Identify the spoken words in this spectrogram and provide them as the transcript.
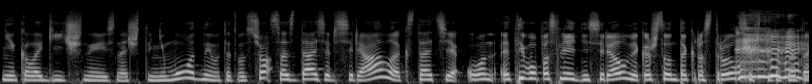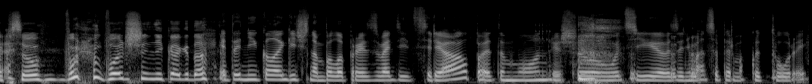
не экологичный, значит, и не модный, вот это вот все. Создатель сериала, кстати, он, это его последний сериал, мне кажется, он так расстроился, что такой, так, все, все, больше никогда. Это не экологично было производить сериал, поэтому он решил уйти заниматься пермакультурой.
